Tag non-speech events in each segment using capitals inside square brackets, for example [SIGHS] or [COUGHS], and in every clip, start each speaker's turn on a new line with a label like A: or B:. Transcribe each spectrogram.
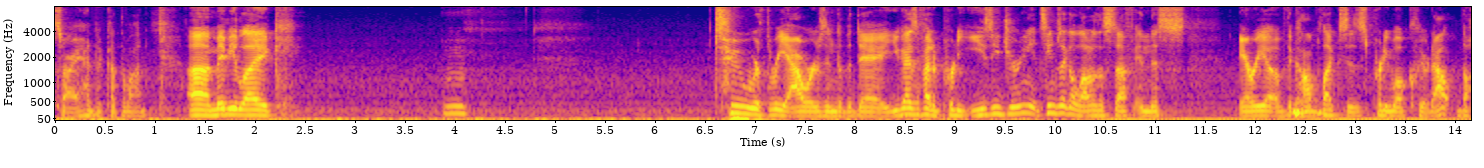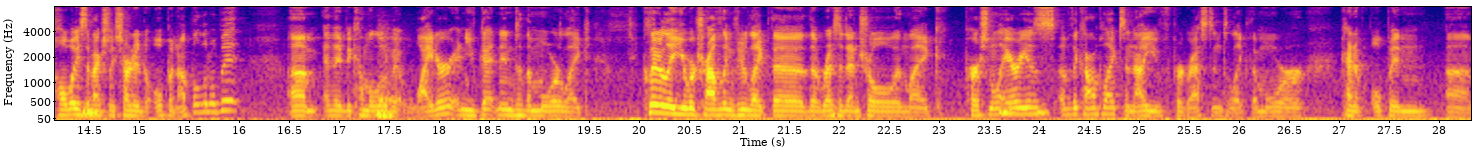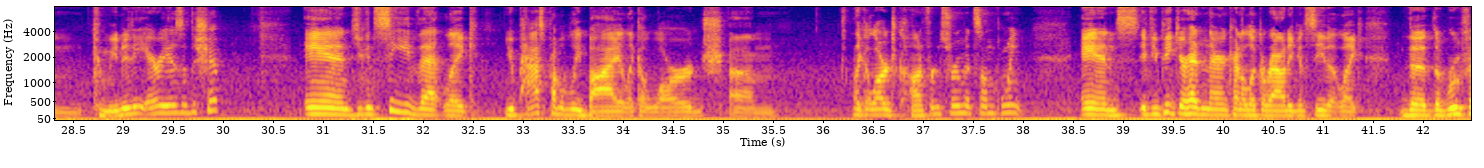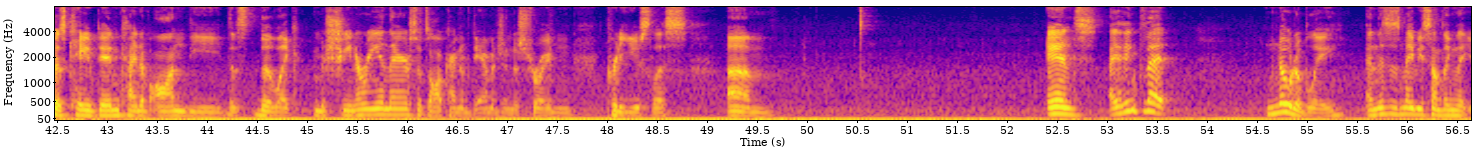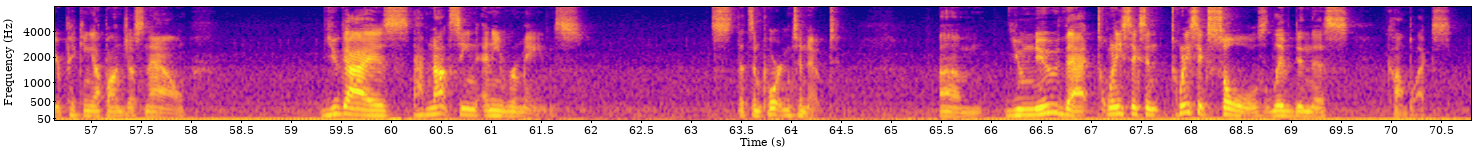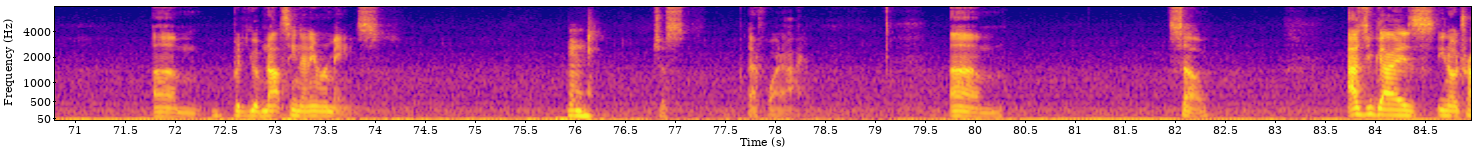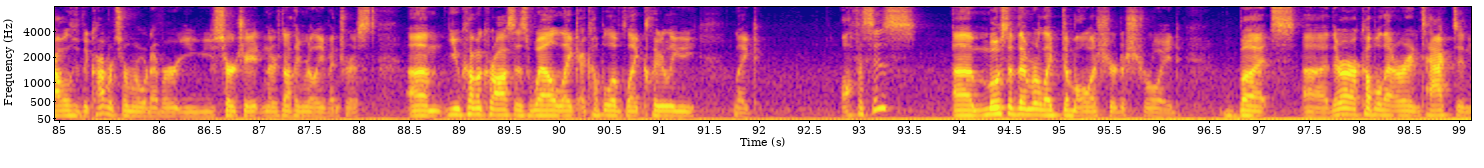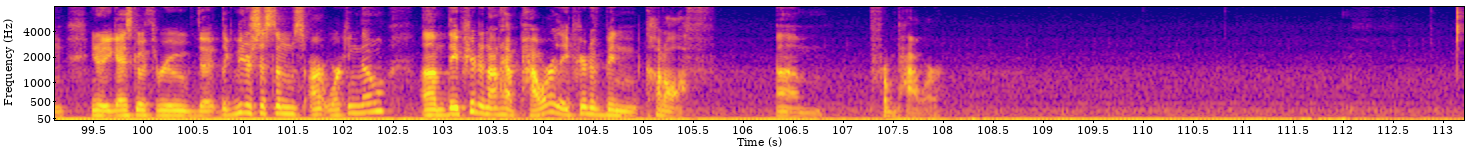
A: Sorry, I had to cut the VOD. Uh, maybe like. Mm, two or three hours into the day. You guys have had a pretty easy journey. It seems like a lot of the stuff in this area of the complex is pretty well cleared out. The hallways have actually started to open up a little bit, um, and they become a little bit wider, and you've gotten into the more like. Clearly, you were traveling through like the the residential and like personal areas of the complex, and now you've progressed into like the more kind of open um, community areas of the ship. And you can see that like you pass probably by like a large um, like a large conference room at some point and if you peek your head in there and kind of look around you can see that like the the roof has caved in kind of on the the, the like machinery in there so it's all kind of damaged and destroyed and pretty useless um and i think that notably and this is maybe something that you're picking up on just now you guys have not seen any remains it's, that's important to note um, you knew that 26 and 26 souls lived in this complex. Um, but you have not seen any remains.
B: Hmm.
A: Just FYI. Um, so, as you guys, you know, travel through the conference room or whatever, you, you search it and there's nothing really of interest. Um, you come across as well, like, a couple of, like, clearly, like, offices um, most of them are like demolished or destroyed, but uh, there are a couple that are intact. And you know, you guys go through the the computer systems aren't working though. Um, they appear to not have power. They appear to have been cut off um, from power.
